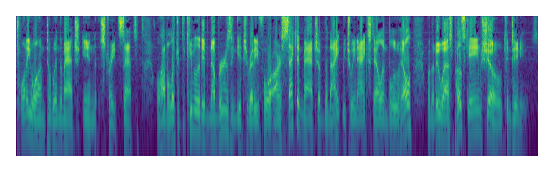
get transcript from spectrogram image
21 to win the match in straight sets. We'll have a look at the cumulative numbers and get you ready for our second match of the night between Axtell and Blue Hill when the New West post-game show continues.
